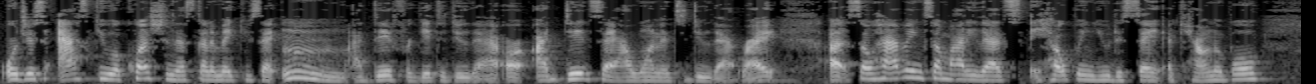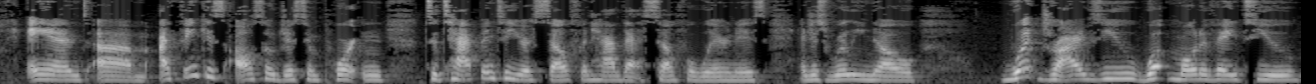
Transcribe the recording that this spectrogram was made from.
or just ask you a question that's gonna make you say, mm, I did forget to do that, or I did say I wanted to do that, right? Uh, so, having somebody that's helping you to stay accountable. And um, I think it's also just important to tap into yourself and have that self awareness and just really know what drives you, what motivates you,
